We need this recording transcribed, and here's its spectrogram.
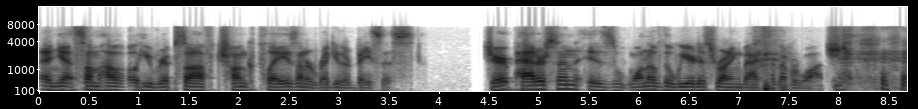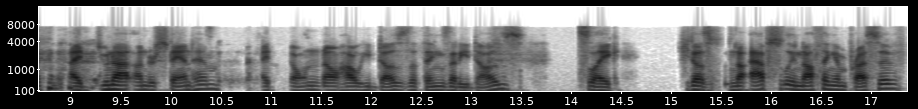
and yet somehow he rips off chunk plays on a regular basis. Jarrett Patterson is one of the weirdest running backs I've ever watched. I do not understand him. I don't know how he does the things that he does. It's like he does no, absolutely nothing impressive,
